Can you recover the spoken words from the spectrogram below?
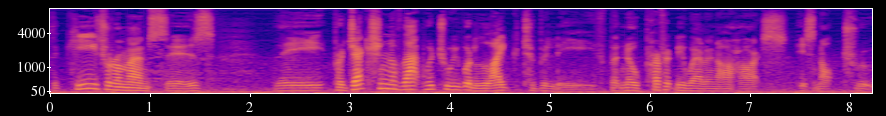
The key to romance is the projection of that which we would like to believe, but know perfectly well in our hearts is not true.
